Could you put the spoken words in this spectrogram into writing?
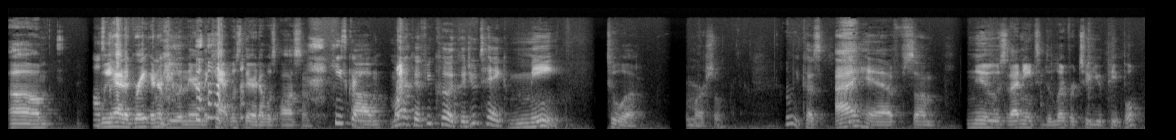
Um, we had a great interview in there, and the cat was there. That was awesome. he's great Um, Monica, if you could, could you take me to a commercial? Because I have some news that I need to deliver to you people.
